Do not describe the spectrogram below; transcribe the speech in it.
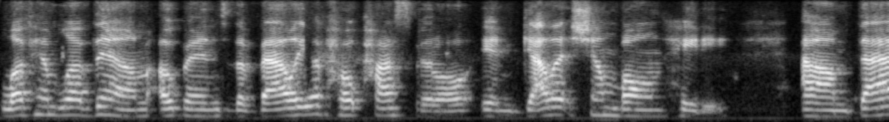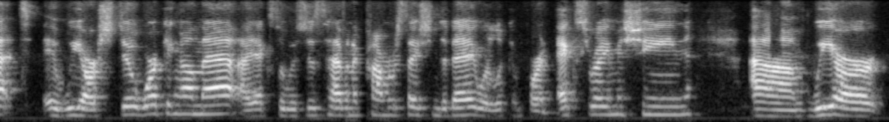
Love Him, Love Them opened the Valley of Hope Hospital in Galet Chambon, Haiti. Um, that eh, we are still working on that. I actually was just having a conversation today. We're looking for an X-ray machine. Um, we are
